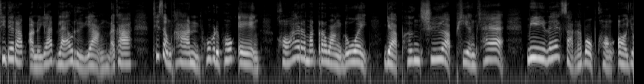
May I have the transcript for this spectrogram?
ที่ได้รับอนุญาตแล้วหรืออยังนะคะ ที่สำคัญผู้บริโภคเอง ขอให้ระมัดระวังด้วย อย่าเพิ่งเชื่อเพียงแค่ มีเลขสารระบบของออย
